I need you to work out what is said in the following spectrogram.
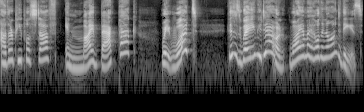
other people's stuff in my backpack? Wait, what? This is weighing me down. Why am I holding on to these?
